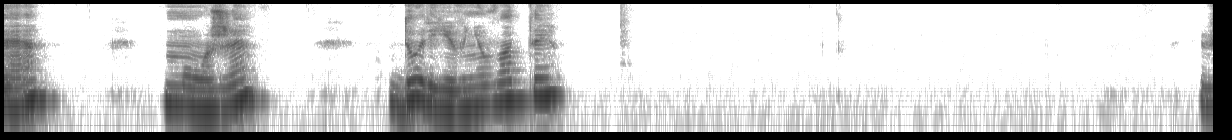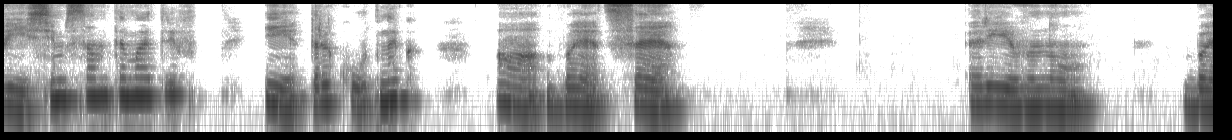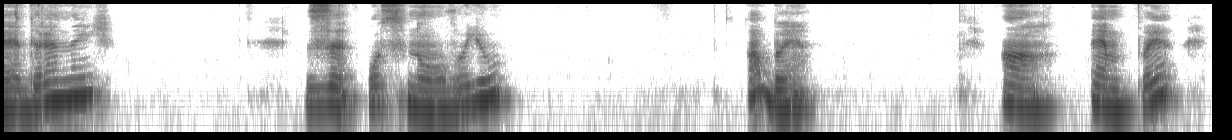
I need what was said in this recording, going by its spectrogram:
може дорівнювати вісім сантиметрів. І трикутник АБЦ рівнобедрений з основою АБ, а МП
